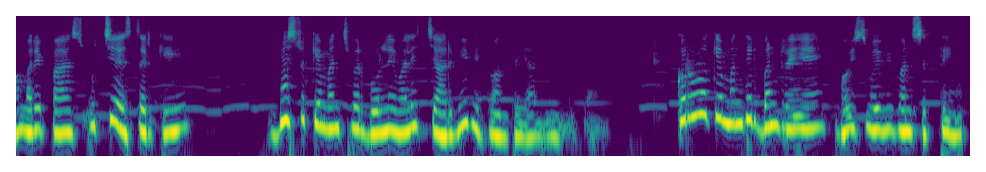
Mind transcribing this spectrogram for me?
हमारे पास उच्च स्तर के विश्व के मंच पर बोलने वाले चार भी विद्वान तैयार नहीं हो पाए करोड़ों के मंदिर बन रहे हैं, भविष्य में भी बन सकते हैं।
